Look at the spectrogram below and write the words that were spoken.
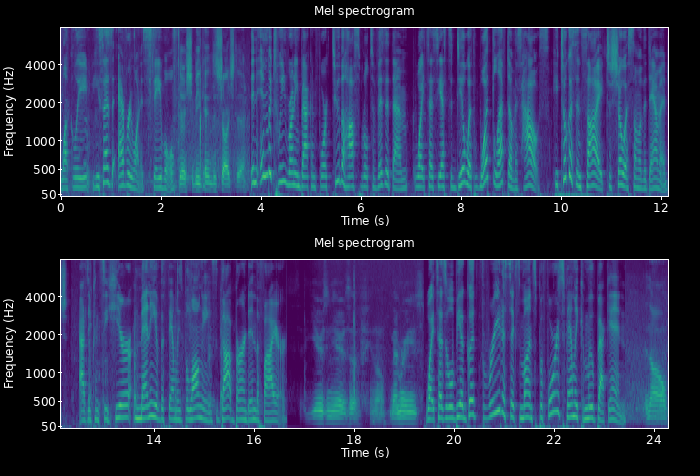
Luckily, he says everyone is stable. They should be getting discharged today. And in between running back and forth to the hospital to visit them, White says he has to deal with what's left of his house. He took us inside to show us some of the damage. As you can see here, many of the family's belongings got burned in the fire years and years of you know memories. White says it will be a good three to six months before his family can move back in you know,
